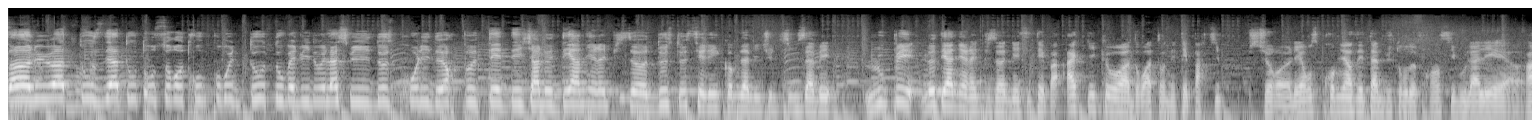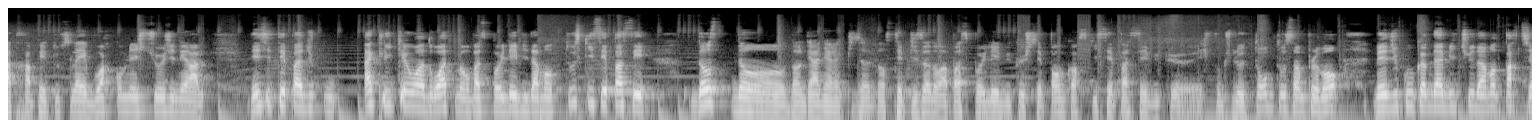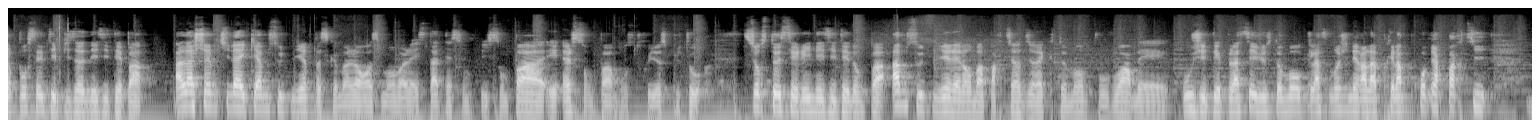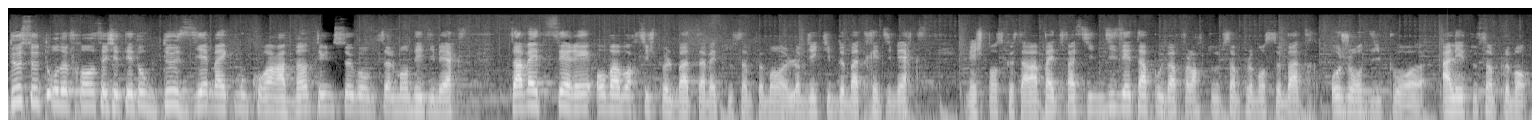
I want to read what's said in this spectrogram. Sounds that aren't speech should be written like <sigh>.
Salut à tous et à toutes, on se retrouve pour une toute nouvelle vidéo et la suite de Pro Leader, peut-être déjà le dernier épisode de cette série. Comme d'habitude si vous avez loupé le dernier épisode, n'hésitez pas à cliquer haut à droite, on était parti sur euh, les 11 premières étapes du Tour de France, si vous voulez euh, rattraper tout cela et voir combien je suis au général, n'hésitez pas du coup à cliquer haut à droite, mais on va spoiler évidemment tout ce qui s'est passé dans, dans, dans, le dernier épisode, dans cet épisode, on va pas spoiler vu que je sais pas encore ce qui s'est passé, vu que il faut que je le tourne tout simplement. Mais du coup, comme d'habitude, avant de partir pour cet épisode, n'hésitez pas à lâcher un petit like et à me soutenir parce que malheureusement, voilà, les stats, elles sont, ils sont pas et elles sont pas monstrueuses plutôt sur cette série. N'hésitez donc pas à me soutenir et là, on va partir directement pour voir mais où j'étais placé justement au classement général après la première partie de ce Tour de France et j'étais donc deuxième avec mon coureur à 21 secondes seulement Merckx. Ça va être serré, on va voir si je peux le battre. Ça va être tout simplement l'objectif de battre Eddie Merckx. Mais je pense que ça va pas être facile. 10 étapes où il va falloir tout simplement se battre aujourd'hui pour euh, aller tout simplement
